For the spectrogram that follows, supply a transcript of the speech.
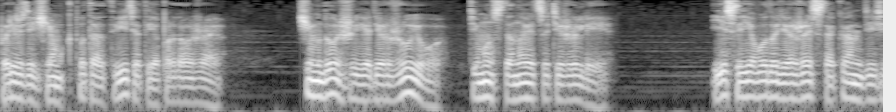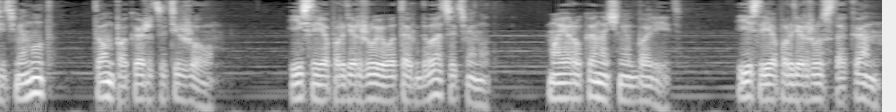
Прежде чем кто-то ответит, я продолжаю. Чем дольше я держу его, тем он становится тяжелее. Если я буду держать стакан 10 минут, то он покажется тяжелым. Если я продержу его так 20 минут – моя рука начнет болеть. Если я продержу стакан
